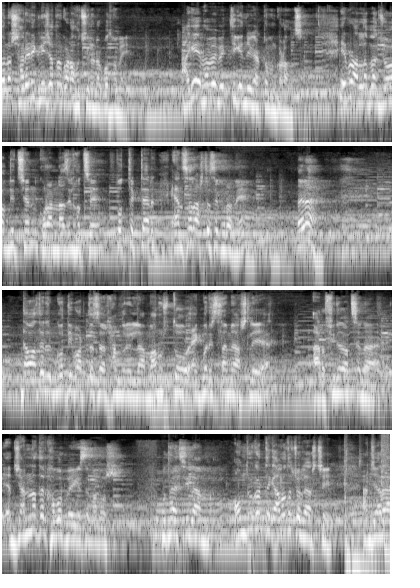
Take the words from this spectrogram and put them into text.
কোনো শারীরিক নির্যাতন করা হচ্ছিল না প্রথমে। আগে এভাবে ব্যক্তিকেন্দ্রিক আক্রমণ করা হচ্ছে। এরপর আল্লাহবাক জবাব দিচ্ছেন, কোরআন নাজিল হচ্ছে। প্রত্যেকটার অ্যান্সার আসতেছে কোরআনে, তাই না? দাওয়াতের গতি বাড়তেছে, আলহামদুলিল্লাহ। মানুষ তো একবার ইসলামে আসলে আর ফিরে যাচ্ছে না। জান্নাতের খবর পেয়ে গেছে মানুষ। কোথায় ছিলাম? অন্ধকার থেকে আলোতে চলে আসছে। আর যারা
